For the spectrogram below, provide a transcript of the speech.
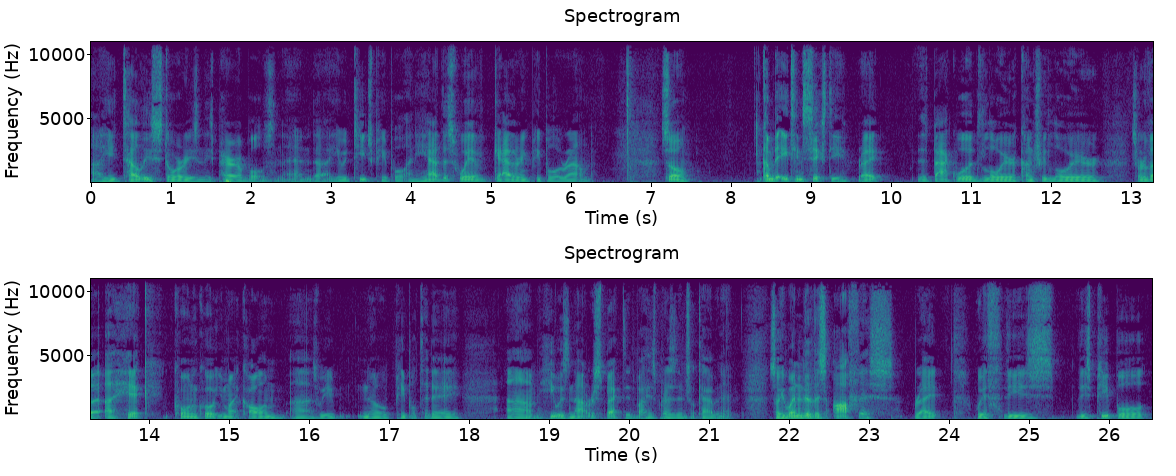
Uh, he'd tell these stories and these parables, and, and uh, he would teach people. And he had this way of gathering people around. So, come to 1860, right? This backwoods lawyer, country lawyer, sort of a, a hick, quote unquote, you might call him, uh, as we know people today. Um, he was not respected by his presidential cabinet. So he went into this office, right, with these these people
